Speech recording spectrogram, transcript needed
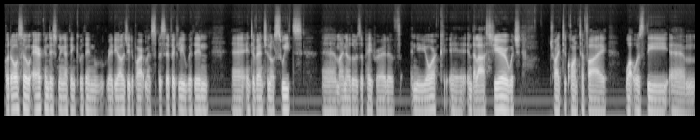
but also air conditioning, I think, within radiology departments, specifically within uh, interventional suites. Um, I know there was a paper out of New York uh, in the last year which tried to quantify what was the um,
